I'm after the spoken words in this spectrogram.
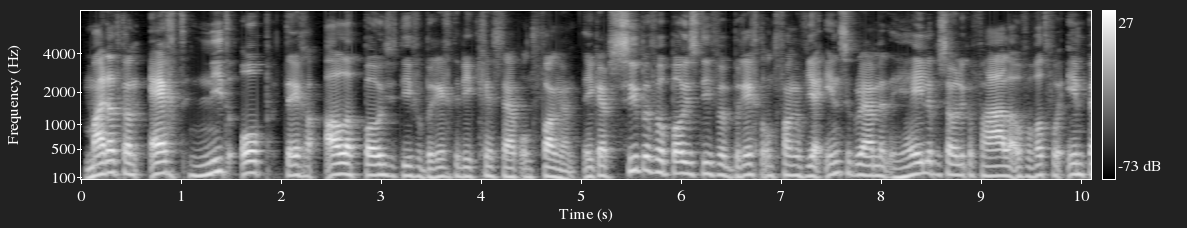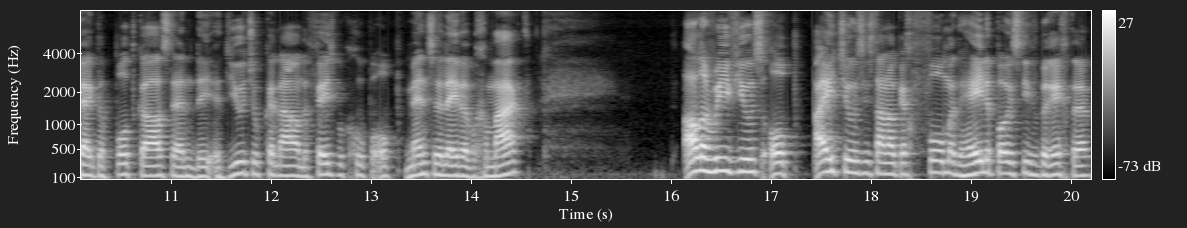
Maar dat kan echt niet op tegen alle positieve berichten die ik gisteren heb ontvangen. Ik heb superveel positieve berichten ontvangen via Instagram met hele persoonlijke verhalen over wat voor impact de podcast en de, het YouTube kanaal en de Facebook groepen op mensen hun leven hebben gemaakt. Alle reviews op iTunes staan ook echt vol met hele positieve berichten.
